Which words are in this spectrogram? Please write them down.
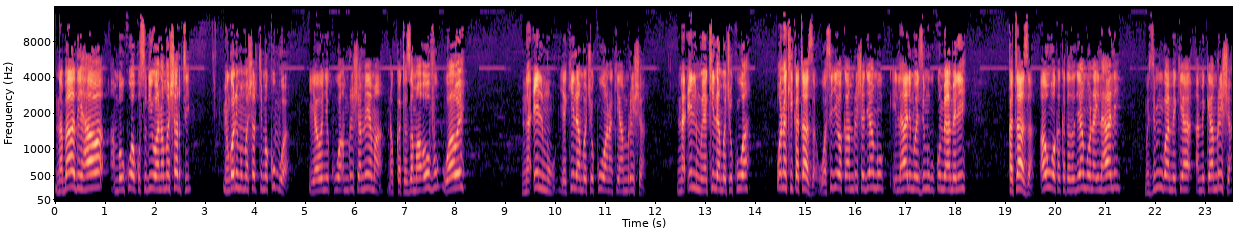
Na baadhi hawa ambao kuwa kusudiwa na masharti miongoni mwa masharti makubwa ya wenye kuamrisha mema na kukataza maovu wawe na ilmu ya kile ambacho kuwa wanakiamrisha na ilmu ya kile ambacho kuwa wanakikataza. Wasije wakaamrisha jambo ilhali Mwenyezi Mungu kumbe ameli kataza au wakakataza jambo na ilhali Mwenyezi Mungu amekiamrisha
